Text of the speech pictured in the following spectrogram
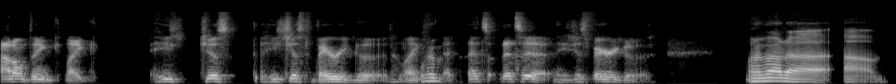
I don't think like he's just he's just very good. Like about, that's that's it. He's just very good. What about uh um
